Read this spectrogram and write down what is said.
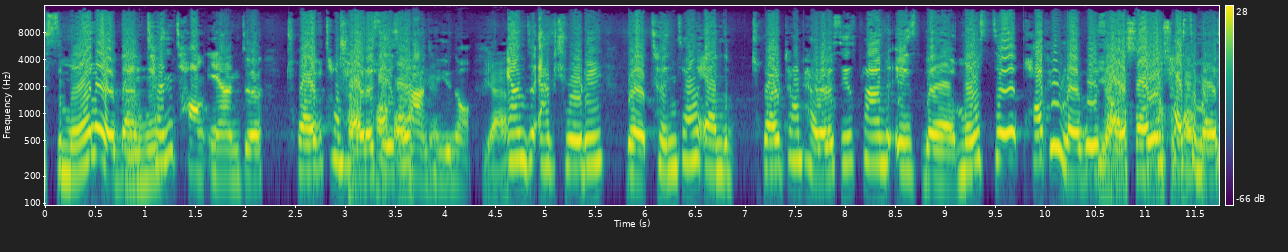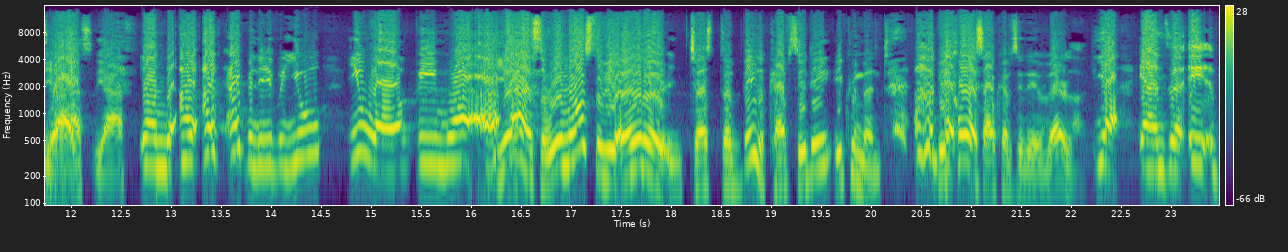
smaller than ten ton and uh, twelve 12 ton, pyrolysis plant. okay. You know. Yes. And actually, the 10 ton and 12 ton pyrolysis plant is the most popular with Yes, our foreign popular. customers, Yes, yes. And I, I, I believe you you will be more. Uh, Yes, we must be order just a big capacity equipment because our capacity is very large. Yeah, and uh, it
